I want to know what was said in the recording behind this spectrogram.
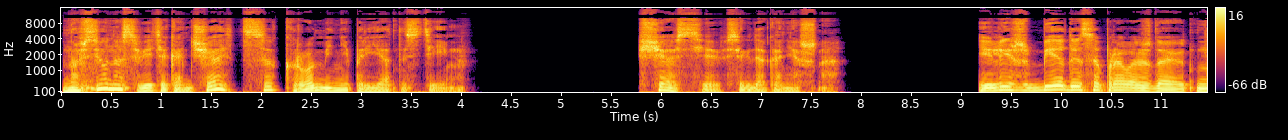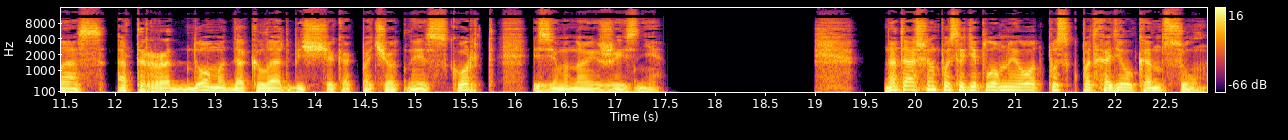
Но все на свете кончается, кроме неприятностей. Счастье всегда, конечно. И лишь беды сопровождают нас от роддома до кладбища, как почетный эскорт земной жизни. Наташин последипломный отпуск подходил к концу,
